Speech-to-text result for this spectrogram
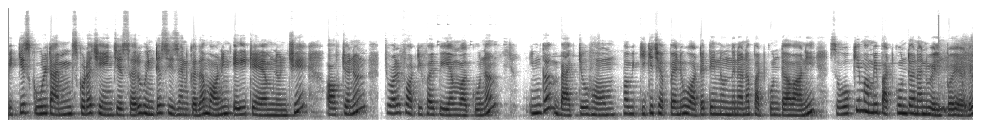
విక్కీ స్కూల్ టైమింగ్స్ కూడా చేంజ్ చేశారు. వింటర్ సీజన్ కదా మార్నింగ్ ఎయిట్ ఏఎం నుంచి afternoon twelve forty five PM వరకున. ఇంకా బ్యాక్ టు హోమ్ మా విక్కీకి చెప్పాను వాటర్ టిన్ ఉంది నాన్న పట్టుకుంటావా? అని. సో ఓకే మమ్మీ పట్టుకుంటానని వెళ్ళిపోయాడు.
